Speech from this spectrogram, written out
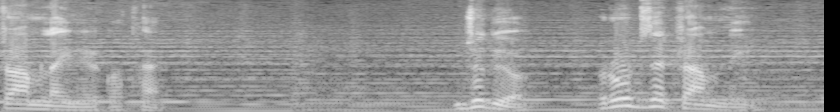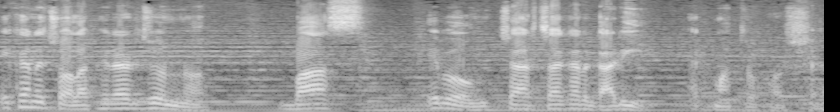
ট্রাম লাইনের কথা। যদিও রোডসে ট্রাম নেই, এখানে চলাফেরার জন্য বাস এবং চার চাকার গাড়ি একমাত্র ভরসা।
